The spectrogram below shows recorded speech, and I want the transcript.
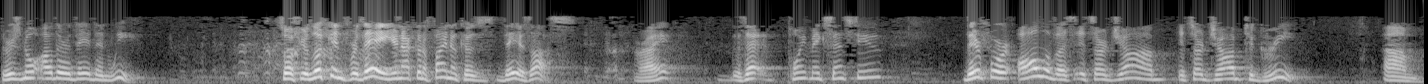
There is no other they than we. So if you're looking for they, you're not going to find them because they is us. All right? Does that point make sense to you? Therefore, all of us, it's our job. It's our job to greet. Um,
